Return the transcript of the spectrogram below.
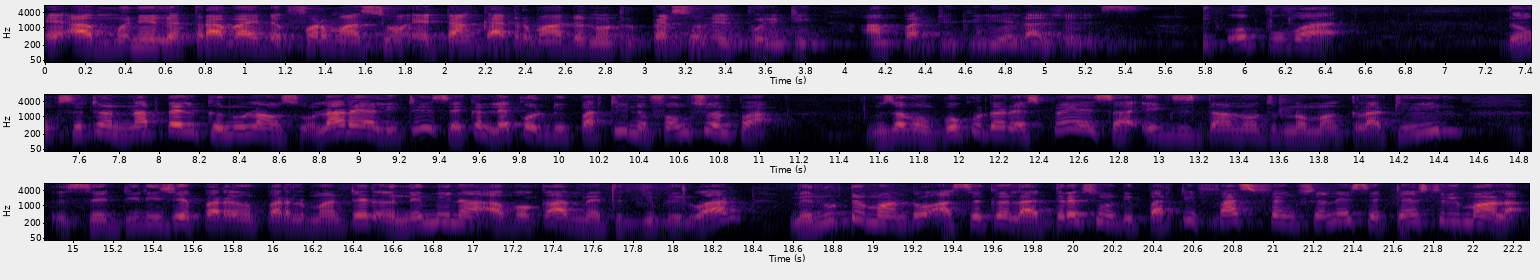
et à mener le travail de formation et d'encadrement de notre personnel politique, en particulier la jeunesse. Au pouvoir. Donc c'est un appel que nous lançons. La réalité, c'est que l'école du parti ne fonctionne pas. Nous avons beaucoup de respect, ça existe dans notre nomenclature, c'est dirigé par un parlementaire, un éminent avocat, Maître Djibriloir, mais nous demandons à ce que la direction du parti fasse fonctionner cet instrument-là.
